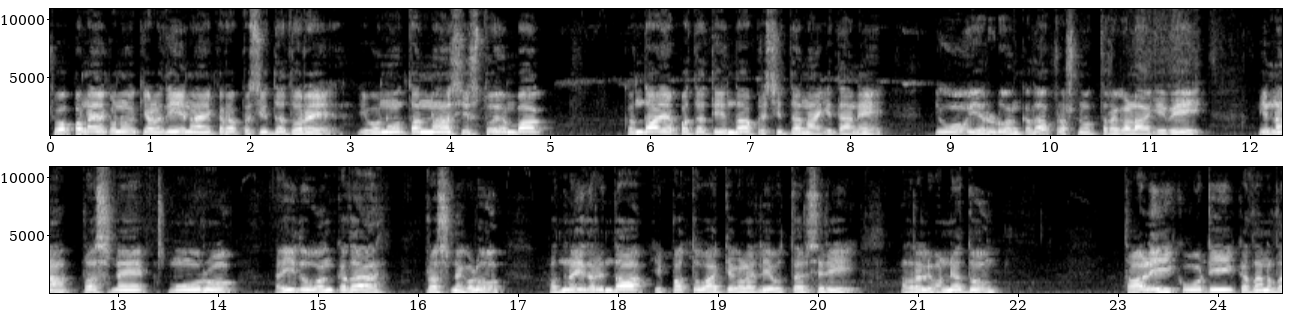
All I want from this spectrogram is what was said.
ಶೋಪನಾಯಕನು ಕೆಳದಿ ನಾಯಕರ ಪ್ರಸಿದ್ಧ ದೊರೆ. ಇವನು ತನ್ನ ಶಿಸ್ತು ಎಂಬ ಕಂದಾಯ ಪದ್ಧತಿಯಿಂದ ಪ್ರಸಿದ್ಧನಾಗಿದ್ದಾನೆ. ಇವು ಎರಡು ಅಂಕದ ಪ್ರಶ್ನೋತ್ತರಗಳಾಗಿವೆ. ಇನ್ನು ಪ್ರಶ್ನೆ ಮೂರು, ಐದು ಅಂಕದ ಪ್ರಶ್ನೆಗಳು ಹದಿನೈದರಿಂದ ಇಪ್ಪತ್ತು ವಾಕ್ಯಗಳಲ್ಲಿ ಉತ್ತರಿಸಿರಿ. ಅದರಲ್ಲಿ ಒಂದನೇದ್ದು ತಾಳಿಕೋಟಿ ಕದನದ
